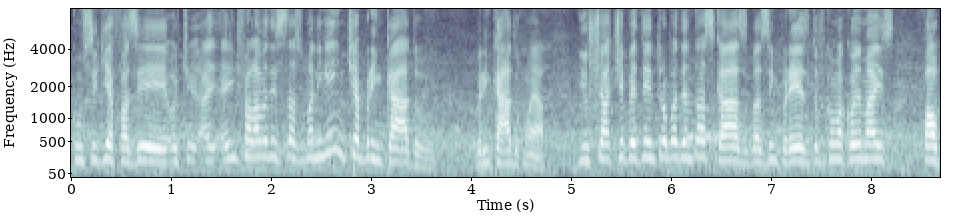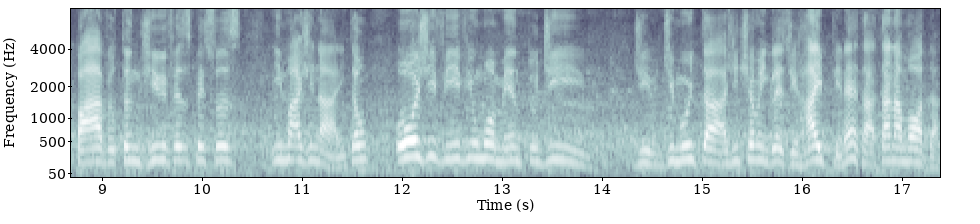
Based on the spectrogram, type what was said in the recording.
conseguia fazer. A gente falava desses assuntos, mas ninguém tinha brincado brincado com ela. E o chat GPT entrou para dentro das casas, das empresas, então ficou uma coisa mais palpável, tangível e fez as pessoas imaginarem. Então, hoje vive um momento de, de, de muita, a gente chama em inglês de hype, né? Tá, tá na moda,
